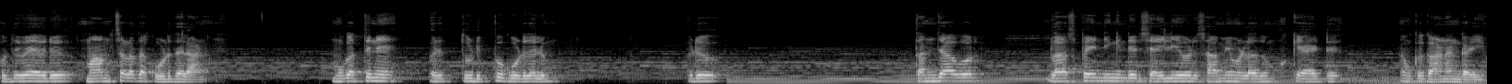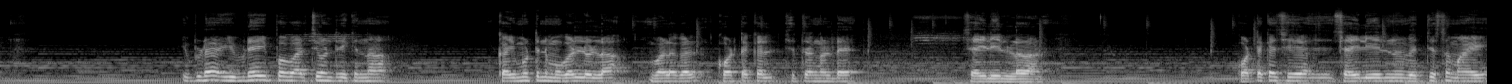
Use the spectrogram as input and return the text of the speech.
പൊതുവെ ഒരു മാംസളത കൂടുതലാണ്. മുഖത്തിന് ഒരു തുടിപ്പ് കൂടുതലും ഒരു തഞ്ചാവൂർ ഗ്ലാസ് പെയിന്റിങ്ങിന്റെ ഒരു ശൈലിയോട് സാമ്യമുള്ളതും ഒക്കെ ആയിട്ട് നമുക്ക് കാണാൻ കഴിയും. ഇവിടെ ഇവിടെ ഇപ്പോൾ വരച്ചുകൊണ്ടിരിക്കുന്ന കൈമുട്ടിന് മുകളിലുള്ള വളകൾ കോട്ടക്കൽ ചിത്രങ്ങളുടെ ശൈലിയിലുള്ളതാണ്. കോട്ടക്കൽ ശൈ- ശൈലിയിൽ നിന്ന് വ്യത്യസ്തമായി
